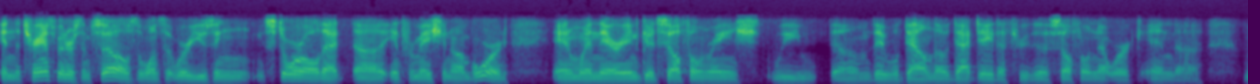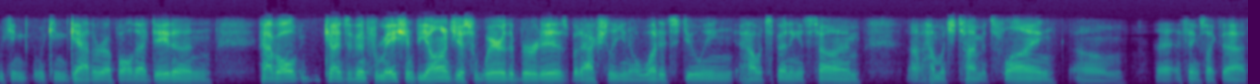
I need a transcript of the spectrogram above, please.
in the transmitters themselves, the ones that we're using store all that uh, information on board, and when they're in good cell phone range, we um, they will download that data through the cell phone network, and uh, we can we can gather up all that data and have all kinds of information beyond just where the bird is, but actually, you know, what it's doing, how it's spending its time, uh, how much time it's flying, um, uh, things like that.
